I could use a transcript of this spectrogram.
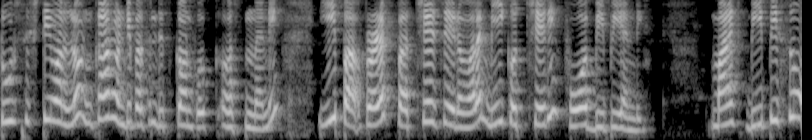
టూ సిక్స్టీ వన్లో ఇంకా ట్వంటీ పర్సెంట్ డిస్కౌంట్ వస్తుందండి. ఈ ప ప్రోడక్ట్ పర్చేస్ చేయడం వల్ల మీకు వచ్చేది ఫోర్ బీపీ అండి. మనకి బీపీస్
